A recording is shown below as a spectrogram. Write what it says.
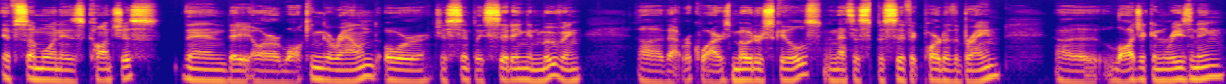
If someone is conscious, then they are walking around or just simply sitting and moving. Uh, that requires motor skills, and that's a specific part of the brain. Uh, logic and reasoning,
